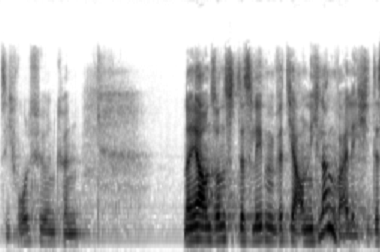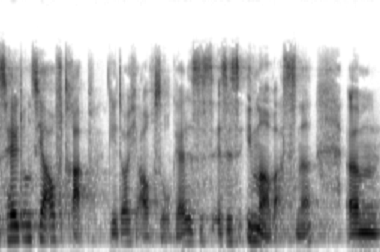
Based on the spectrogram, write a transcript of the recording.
sich wohlfühlen können. Naja, und sonst, das Leben wird ja auch nicht langweilig. Das hält uns ja auf Trab. Geht euch auch so, gell? Es ist, es ist immer was. Ne? Ähm,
